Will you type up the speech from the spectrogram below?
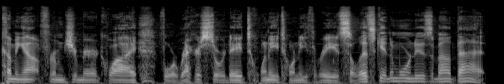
coming out from Jamiroquai for Record Store Day 2023. So let's get into more news about that.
